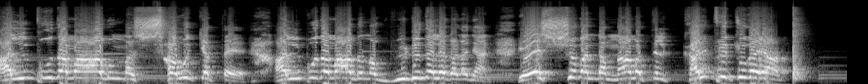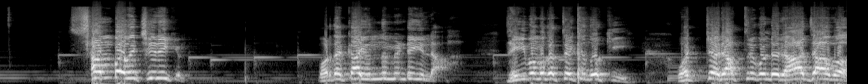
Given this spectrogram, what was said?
അത്ഭുതമാകുന്ന ശൗക്യത്തെ അത്ഭുതമാകുന്ന വിടുതലുകളെ ഞാൻ യേശുവന്റെ നാമത്തിൽ കൽപ്പിക്കുകയാണ്. സംഭവിച്ചിരിക്കും. മൊർദക്കായി ഒന്നും മിണ്ടിയില്ല. ദൈവമുഖത്തേക്ക് നോക്കി. ഒറ്റ രാത്രി കൊണ്ട് രാജാവ്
